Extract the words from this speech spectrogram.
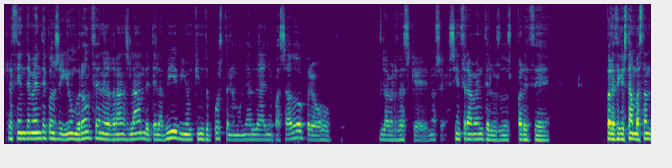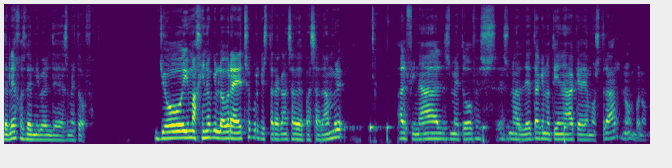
recientemente consiguió un bronce en el Grand Slam de Tel Aviv y un quinto puesto en el Mundial del año pasado, pero la verdad es que, no sé, sinceramente los dos parece, parece que están bastante lejos del nivel de Smetov. Yo imagino que lo habrá hecho porque estará cansado de pasar hambre. Al final, Smetov es, es un atleta que no tiene nada que demostrar, ¿no? Bueno,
